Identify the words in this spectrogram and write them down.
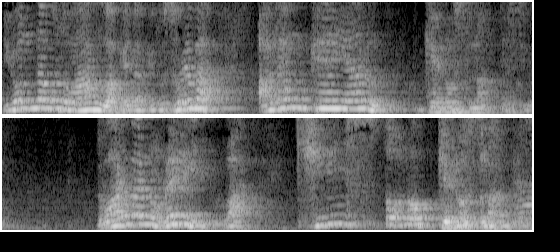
いろんなことがあるわけだけどそれはアダム系にあるゲノスなんですよ。我々の霊はキリストのゲノスなんです。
